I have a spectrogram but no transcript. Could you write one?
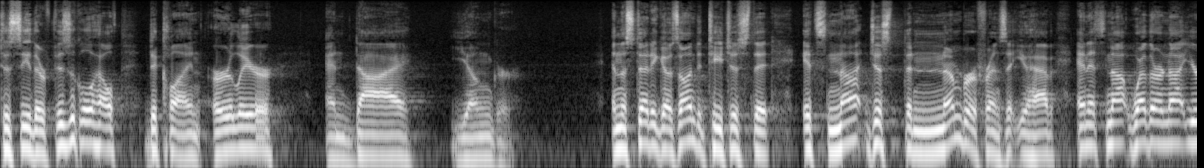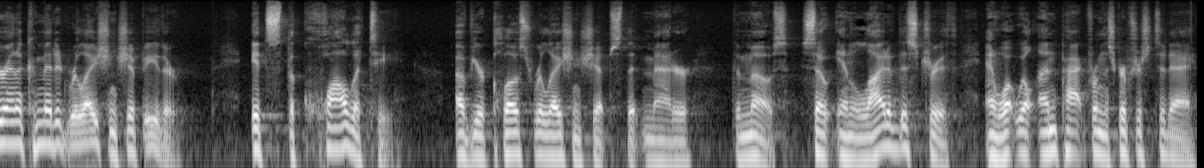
to see their physical health decline earlier and die younger. And the study goes on to teach us that it's not just the number of friends that you have, and it's not whether or not you're in a committed relationship either. It's the quality of your close relationships that matter the most. So, in light of this truth and what we'll unpack from the scriptures today,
